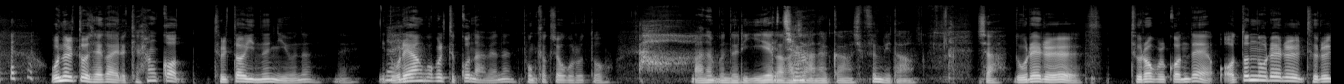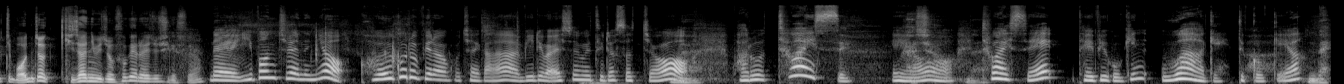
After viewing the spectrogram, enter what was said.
오늘 또 제가 이렇게 한껏 들떠 있는 이유는 네. 이 노래 한 곡을 듣고 나면은 본격적으로 또 아, 많은 분들이 이해가 그쵸? 가지 않을까 싶습니다. 자, 노래를 들어볼 건데 어떤 노래를 들을지 먼저 기자님이 좀 소개를 해주시겠어요? 네 이번 주에는요 걸그룹이라고 제가 미리 말씀을 드렸었죠. 네. 바로 트와이스예요. 그렇죠. 네. 트와이스의 데뷔곡인 우아하게 듣고 올게요. 네.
